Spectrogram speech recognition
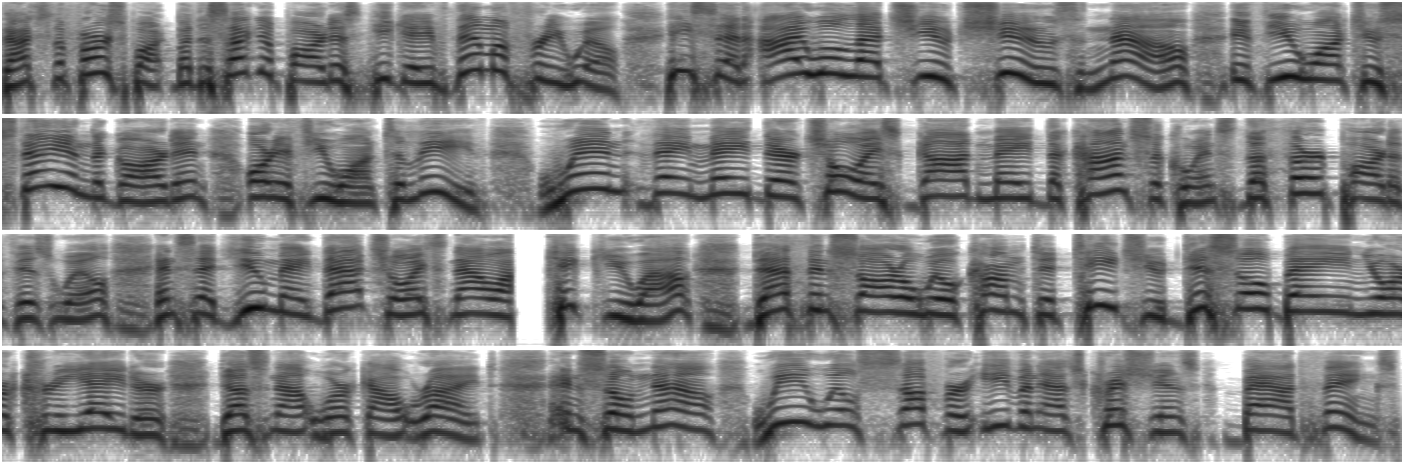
That's the first part. But the second part is he gave them a free will. He said, I will let you choose now if you want to stay in the garden or if you want to leave. When they made their choice, God made the consequence, the third part of his will, and said, You made that choice. Now I kick you out. Death and sorrow will come to teach you disobeying your creator does not work out right. And so now we will suffer, even as Christians, bad things.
